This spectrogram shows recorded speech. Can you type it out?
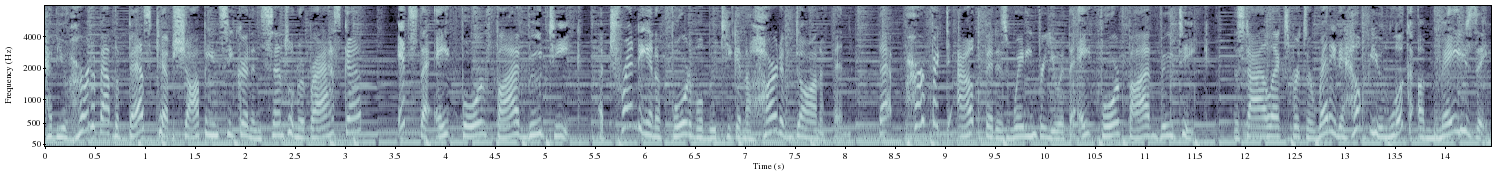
Have you heard about the best kept shopping secret in central Nebraska? It's the 845 Boutique, a trendy and affordable boutique in the heart of Doniphan. That perfect outfit is waiting for you at the 845 Boutique. The style experts are ready to help you look amazing.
